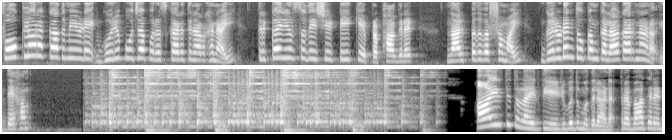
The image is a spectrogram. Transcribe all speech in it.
ഫോക്ലോർ അക്കാദമിയുടെ ഗുരുപൂജ പുരസ്കാരത്തിന് അർഹനായി തൃക്കരിയൂർ സ്വദേശി ടി കെ പ്രഭാകരൻ. നാൽപ്പത് വർഷമായി ഗരുഡൻ തൂക്കം കലാകാരനാണ് ഇദ്ദേഹം. ആയിരത്തി തൊള്ളായിരത്തി എഴുപത് മുതലാണ് പ്രഭാകരൻ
